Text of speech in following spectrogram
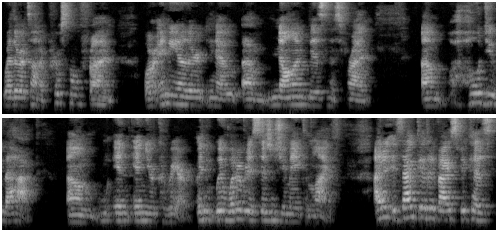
whether it's on a personal front or any other you know um, non-business front um, hold you back um, in, in your career, in, in, whatever decisions you make in life. I, is that good advice? Because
